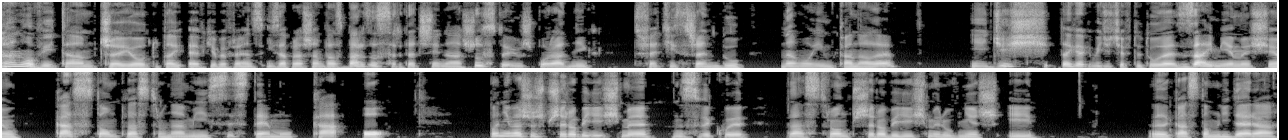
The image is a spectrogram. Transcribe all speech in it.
Halo, witam, Czejo, tutaj FGB Friends i zapraszam Was bardzo serdecznie na szósty już poradnik, trzeci z rzędu na moim kanale. I dziś, tak jak widzicie w tytule, zajmiemy się custom plastronami systemu KO. Ponieważ już przerobiliśmy zwykły plastron, przerobiliśmy również i e, custom lidera,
